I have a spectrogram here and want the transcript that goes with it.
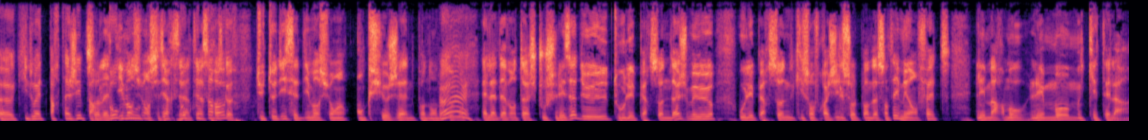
euh, qui doit être partagé par sur la beaucoup, dimension. C'est-à-dire que c'est intéressant parce que tu te dis cette dimension anxiogène pendant deux mois, elle a davantage touché les adultes ou les personnes d'âge mûr ou les personnes qui sont fragiles sur le plan de la santé. Mais en fait, les marmots, les mômes qui étaient là,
